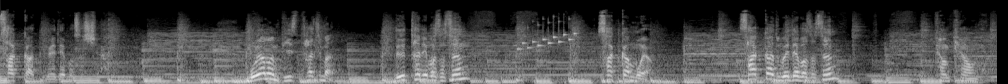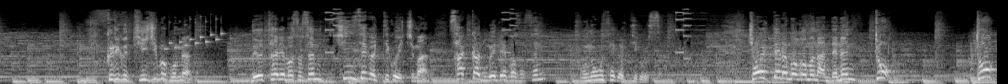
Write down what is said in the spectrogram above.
사갓 외대 버섯이야. 모양은 비슷하지만 느타리 버섯은 사갓 모양, 사갓 외대 버섯은 평평. 그리고 뒤집어 보면 느타리 버섯은 흰색을 띠고 있지만 사갓 외대 버섯은 분홍색을 띠고 있어. 절대로 먹으면 안 되는 독, 독,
